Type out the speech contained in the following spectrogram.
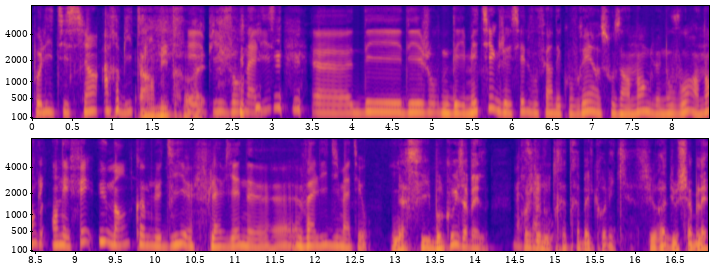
politicien, arbitre. Arbitre, Et puis journaliste. des, des, des métiers que j'ai essayé de vous faire découvrir sous un angle nouveau, un angle en effet humain, comme le dit Flavienne Valli Di Matteo. Merci beaucoup Isabelle proche de nous. Très très belle chronique sur Radio Chablais.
